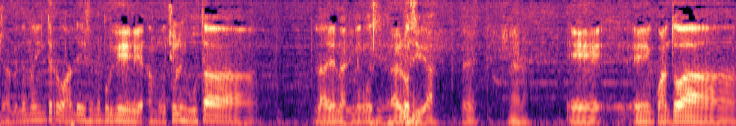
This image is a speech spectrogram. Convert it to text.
realmente una interrogante diciendo porque a muchos les gusta la adrenalina, como dice, la velocidad. Eh, Claro. eh, en cuanto a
